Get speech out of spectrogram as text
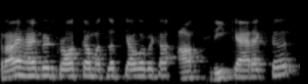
ट्राई हाइब्रिड क्रॉस का मतलब क्या हुआ बेटा? आप थ्री कैरेक्टर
